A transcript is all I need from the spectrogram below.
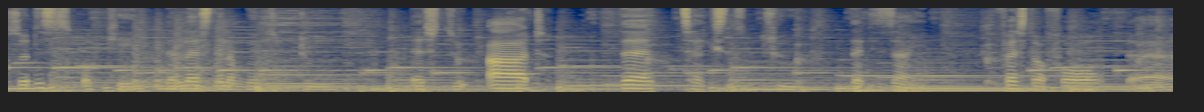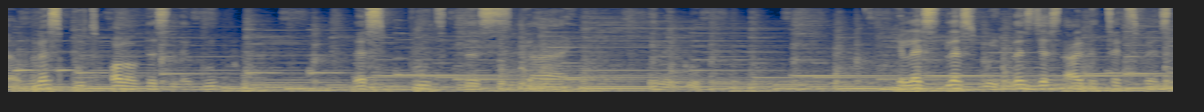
So this is okay. The next thing i'm going to do is to add the text to the design. First of all um, let's put all of this in a group. Let's put this guy in a group. Okay let's let's wait. Let's just add the text first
